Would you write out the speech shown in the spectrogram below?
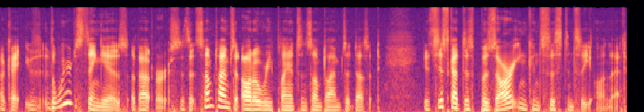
Okay, the weirdest thing is about Earth is that sometimes it auto replants and sometimes it doesn't. It's just got this bizarre inconsistency on that.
